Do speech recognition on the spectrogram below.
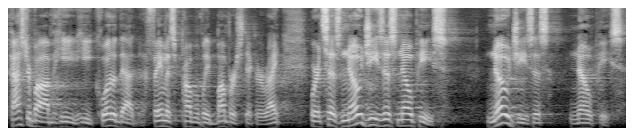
Pastor Bob, he, he quoted that famous, probably bumper sticker, right? Where it says, No Jesus, no peace. No Jesus, no peace.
